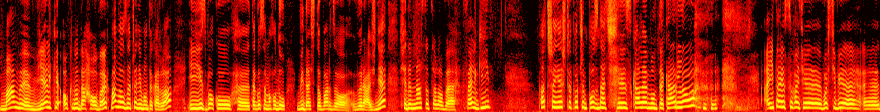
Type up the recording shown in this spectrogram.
Mamy wielkie okno dachowe, mamy oznaczenie Monte Carlo i z boku e, tego samochodu widać to bardzo wyraźnie. 17-calowe felgi, Patrzę jeszcze, po czym poznać skalę Monte Carlo. A i to jest, słuchajcie, właściwie e,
